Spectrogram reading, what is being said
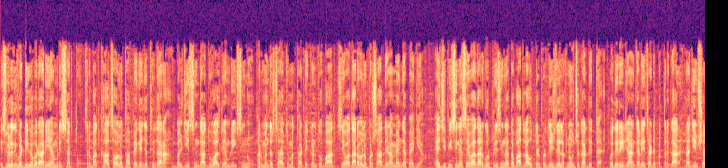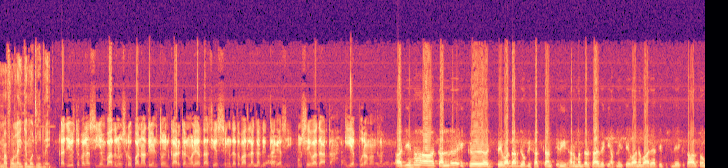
ਇਸ ਵੇਲੇ ਦੀ ਵੱਡੀ ਖਬਰ ਆ ਰਹੀ ਹੈ ਅੰਮ੍ਰਿਤਸਰ ਤੋਂ। ਸਰਬੱਤ ਖਾਲਸਾ ਵੱਲੋਂ ਥਾਪੇ ਗਏ ਜਥੇਦਾਰਾਂ ਬਲਜੀਤ ਸਿੰਘ ਦਾਦੂਵਾਲ ਤੇ ਅਮਰੀਕ ਸਿੰਘ ਨੂੰ। ਹਰਮੰਦਰ ਸਾਹਿਬ 'ਚ ਮੱਥਾ ਟੇਕਣ ਤੋਂ ਬਾਅਦ ਸੇਵਾਦਾਰ ਵੱਲੋਂ ਪ੍ਰਸਾਦ ਦੇਣਾ ਮਹਿੰਗਾ ਪੈ ਗਿਆ। ਐਸਜੀਪੀਸੀ ਨੇ ਸੇਵਾਦਾਰ ਗੁਰਪ੍ਰੀਤ ਸਿੰਘ ਦਾ ਤਬਾਦਲਾ ਉੱਤਰ ਪ੍ਰਦੇਸ਼ ਦੇ ਲਖਨਊ 'ਚ ਕਰ ਦਿੱਤਾ ਹੈ। ਵਧੇਰੀ ਜਾਣਕਾਰੀ ਲਈ ਸਾਡੇ ਪੱਤਰਕਾਰ ਰਾਜੀਵ ਸ਼ਰਮਾ ਫੋਨ ਲਾਈਨ ਤੇ ਮੌਜੂਦ ਨੇ। ਰਾਜੀਵ ਇਸ ਤੋਂ ਪਹਿਲਾਂ ਸੀਐਮ ਬਾਦਲ ਨੂੰ ਸਰੋਪਾ ਨਾ ਦੇਣ ਤੋਂ ਇਨਕਾਰ ਕਰਨ ਵਾਲੇ ਅਰਦਾਸੀਆ ਸਿੰਘ ਦਾ ਤਬਾਦਲਾ ਕਰ ਦਿੱਤਾ ਗਿਆ ਸੀ। ਹੁਣ ਸੇਵਾਦਾਰ ਦਾ ਕੀ ਹੈ ਪੂਰਾ ਮਾਮਲਾ? ਜੀ ਹਾਂ ਕੱਲ ਇੱਕ ਸੇਵਾਦਾਰ ਜੋ ਕਿ ਸੱਚਖੰਡ ਸ੍ਰੀ ਹਰਮੰਦਰ ਸਾਹਿਬ ਵਿਖੇ ਆਪਣੀ ਸੇਵਾ ਨਿਭਾ ਰਿਹਾ ਸੀ ਪਿਛਲੇ 1 ਸਾਲ ਤੋਂ।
